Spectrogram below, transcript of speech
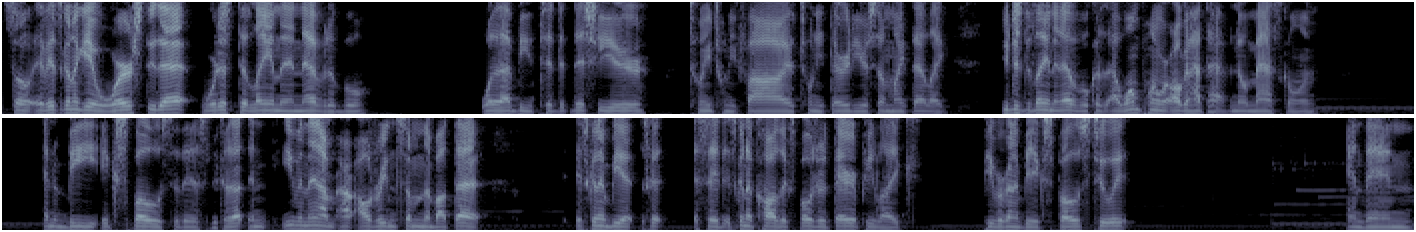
So if it's gonna get worse through that, we're just delaying the inevitable. Whether that be to this year, 2025, 2030, or something like that. Like you're just delaying inevitable because at one point we're all gonna have to have no mask on and be exposed to this. Because that, and even then, I'm, I was reading something about that. It's gonna be a, it's gonna it said it's gonna cause exposure therapy. Like people are gonna be exposed to it and then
